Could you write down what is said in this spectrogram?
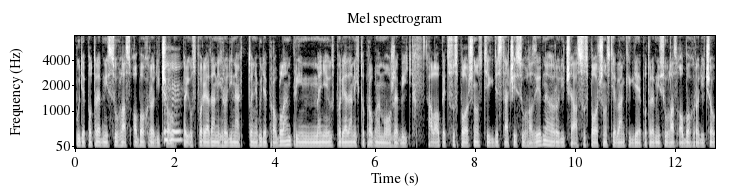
bude potrebný súhlas oboch rodičov. Mm-hmm. Pri usporiadaných rodinách to nebude problém, pri menej usporiadaných to problém môže byť. Ale opäť sú spoločnosti, kde stačí súhlas jedného rodiča a sú spoločnosti a banky, kde je potrebný súhlas oboch rodičov.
